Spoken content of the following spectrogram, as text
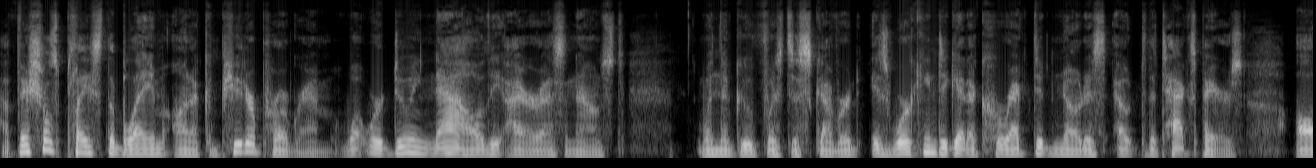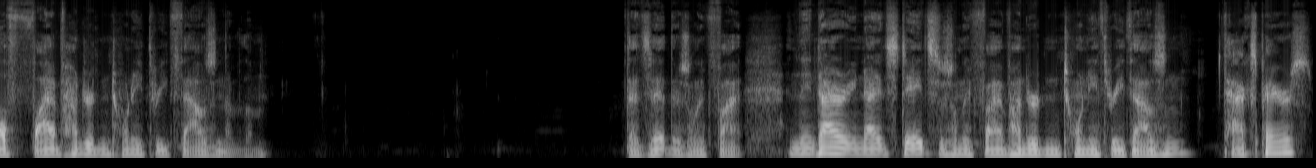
Officials placed the blame on a computer program. What we're doing now, the IRS announced when the goof was discovered, is working to get a corrected notice out to the taxpayers, all 523,000 of them. That's it. There's only five in the entire United States. There's only 523,000 taxpayers.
